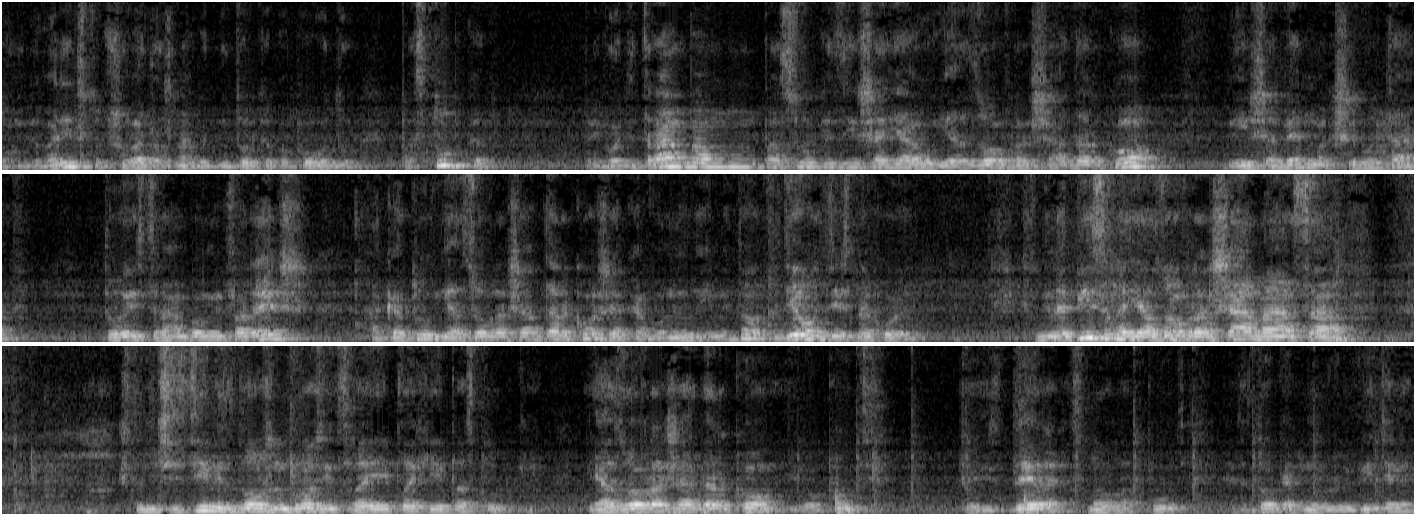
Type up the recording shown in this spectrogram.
что он говорит, что шува должна быть не только по поводу поступков, приводит Рамбам посук из Ишаяу, Язов Раша Дарко, Вишавен Макшивотав. То есть Рамбам и Фареш, а Катув Язов Рашав Дарко, Шакавон или Имидот. Где он здесь находит? Не написано Язов Раша Маасав, что нечестивец должен бросить свои плохие поступки. Язов Раша Дарко, его путь. То есть Дерах, снова путь. То, как мы уже видели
